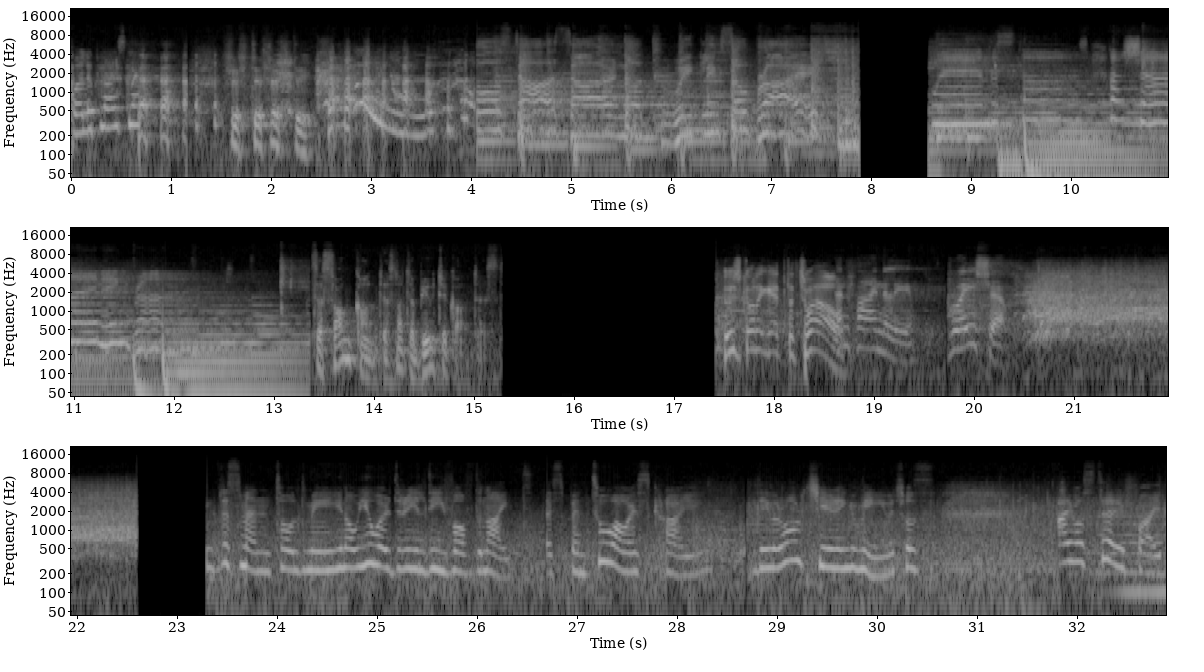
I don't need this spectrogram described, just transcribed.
Do I look nice now? 50-50. stars are not twinkling so bright. When the stars are shining bright. It's a song contest, not a beauty contest. Who's going to get the 12? And finally, Croatia. This man told me, you know, you were the real diva of the night. I spent two hours crying. They were all cheering me, which was. I was terrified.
